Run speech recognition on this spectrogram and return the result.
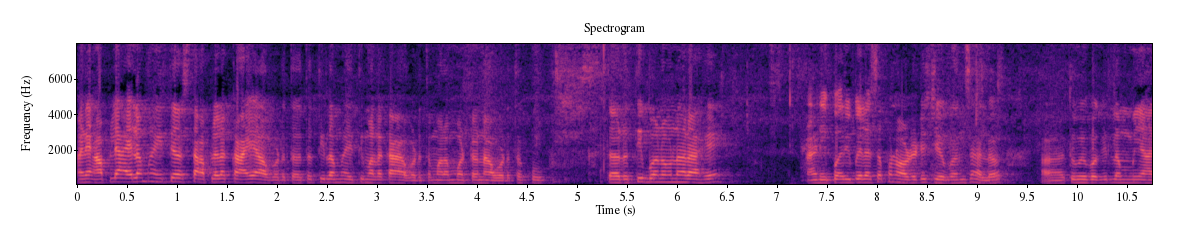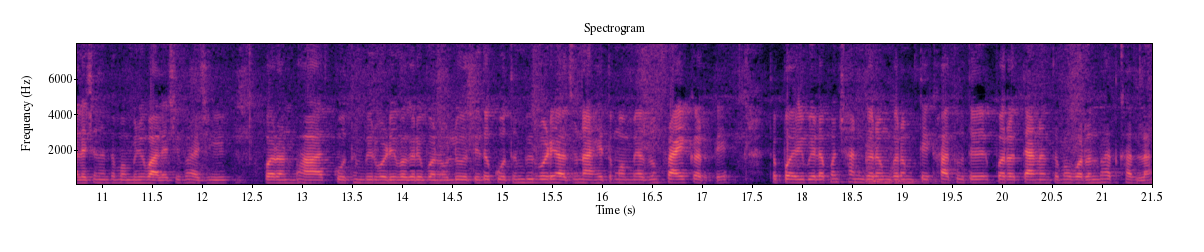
आणि आपल्या आईला माहिती असतं आपल्याला काय आवडतं. तर तिला माहिती मला काय आवडतं. मला मटण आवडतं खूप. तर ती बनवणार आहे. आणि परिबेलाचं पण ऑलरेडी जेवण झालं. तुम्ही बघितलं मी आल्याच्यानंतर मम्मीने वाल्याची भाजी वरण भात कोथिंबीर वडी वगैरे बनवली होती. तर कोथिंबीर वडी अजून आहे तर मम्मी अजून फ्राय करते. तर परिबेला पण छान गरम गरम ते खात होते. परत त्यानंतर मग वरण भात खाल्ला.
